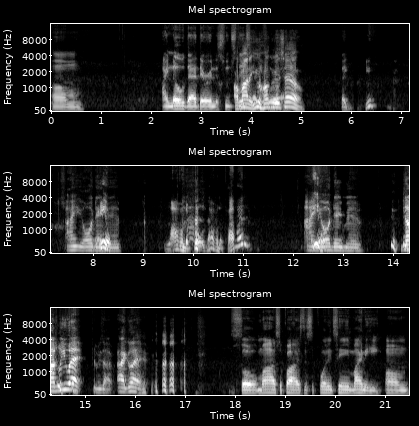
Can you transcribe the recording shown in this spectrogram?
Um, I know that they're in the sweepstakes. Armani, you hungry as hell. Like you I ain't all day, Damn. man. live on the pod, live on the pod. I ain't Damn. all day, man. Josh, where you at? Let me stop. All right, go ahead. So my surprise, disappointing team, Miami Heat. Um,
